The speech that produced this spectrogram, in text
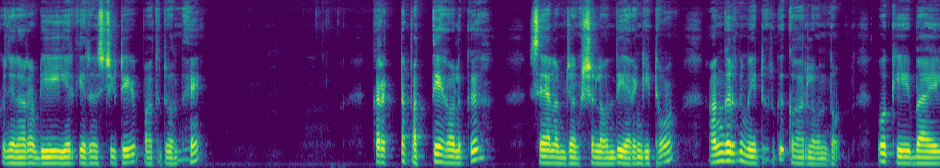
கொஞ்ச நேரம் அப்படியே இயற்கையை ரசிச்சுக்கிட்டே பார்த்துட்டு வந்தேன். கரெக்டாக பத்தே காலுக்கு சேலம் ஜங்ஷனில் வந்து இறங்கிட்டோம். அங்கேருந்து மேட்டூருக்கு காரில் வந்தோம். ஓகே பாய்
